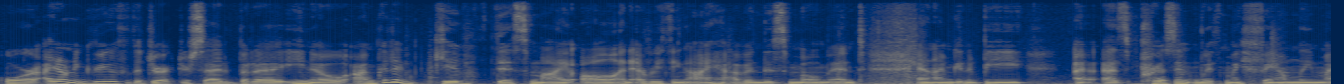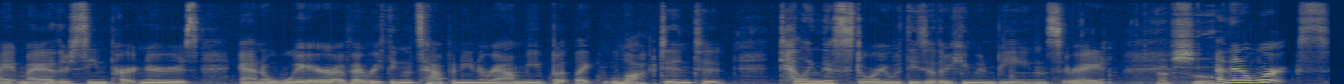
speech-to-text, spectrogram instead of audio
Or i don't agree with what the director said but uh, you know i'm gonna give this my all and everything i have in this moment. And i'm gonna be uh, as present with my family, my, my other scene partners, and aware of everything that's happening around me, but like locked into telling this story with these other human beings, right? Absolutely. And then it works,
